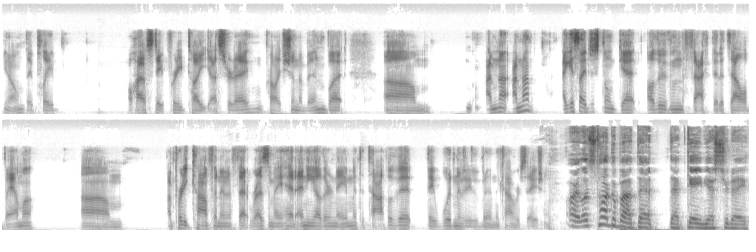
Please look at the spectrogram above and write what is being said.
you know, they played Ohio State pretty tight yesterday. Probably shouldn't have been, but um, I'm not. I'm not. I guess I just don't get. Other than the fact that it's Alabama, um, I'm pretty confident if that resume had any other name at the top of it, they wouldn't have even been in the conversation. All right, let's talk about that that game yesterday.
